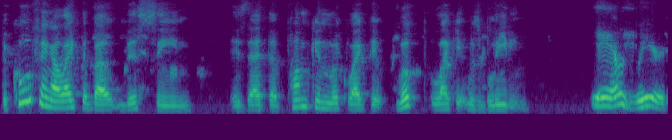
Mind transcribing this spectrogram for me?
the cool thing I liked about this scene is that the pumpkin looked like it looked like it was bleeding. Yeah, it was weird.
